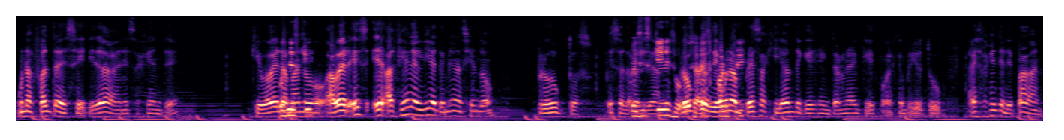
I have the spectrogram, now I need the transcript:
una falta de seriedad en esa gente que va de la Pues es mano. A ver, es, eh, al final del día terminan siendo productos. Esa es la Pues es realidad. que eso, o productos sea, es de una empresa gigante que es la internet, que es por ejemplo YouTube. A esa gente le pagan.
